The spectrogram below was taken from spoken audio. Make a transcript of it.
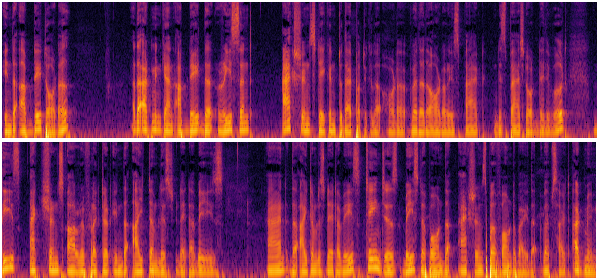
In the update order, the admin can update the recent actions taken to that particular order, whether the order is packed, dispatched or delivered. These actions are reflected in the item list database and the item list database changes based upon the actions performed by the website admin.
